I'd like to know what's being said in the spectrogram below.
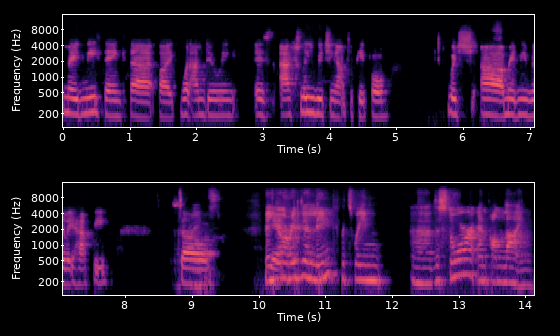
made me think that like what I'm doing is actually reaching out to people, which uh, made me really happy. That's so, and yeah. you already a link between uh, the store and online.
